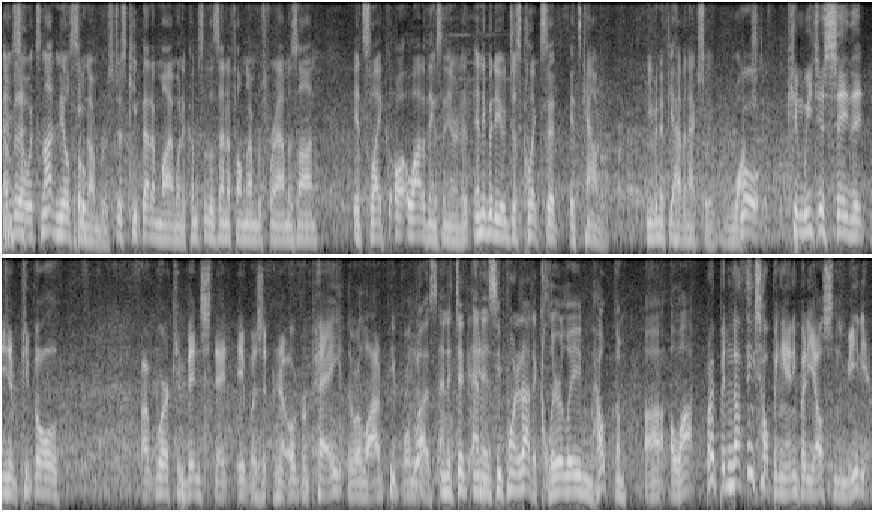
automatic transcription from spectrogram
And so that? it's not Nielsen Oh. numbers. Just keep that in mind when it comes to those NFL numbers for Amazon. It's like a a lot of things on the internet. Anybody who just clicks it, it's counted, even if you haven't actually watched well, it. Can we just say that you know people were convinced that it was an overpay? There were a lot of people. In It was, and it did. And as he pointed out, it clearly helped them. uh, a lot. Right, but nothing's helping anybody else in the media.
